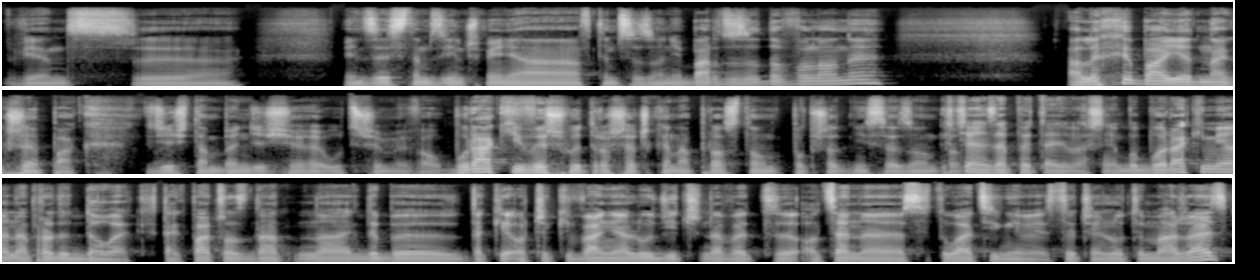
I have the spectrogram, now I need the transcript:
Więc, więc jestem z jęczmienia w tym sezonie bardzo zadowolony ale chyba jednak rzepak gdzieś tam będzie się utrzymywał. Buraki wyszły troszeczkę na prostą poprzedni sezon. To... Chciałem zapytać właśnie, bo buraki miały naprawdę dołek. Tak patrząc na, na gdyby takie oczekiwania ludzi, czy nawet ocenę sytuacji, nie wiem, styczeń, luty, marzec,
